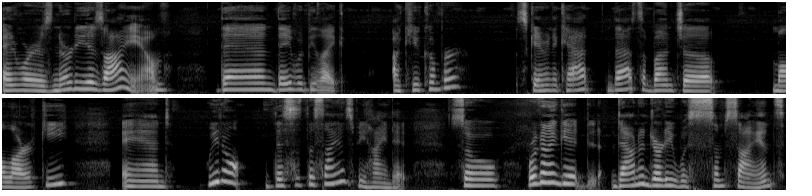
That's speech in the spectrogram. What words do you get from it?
and were as nerdy as I am, then they would be like, a cucumber scaring a cat, that's a bunch of malarkey. And we don't, this is the science behind it. So we're going to get down and dirty with some science.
